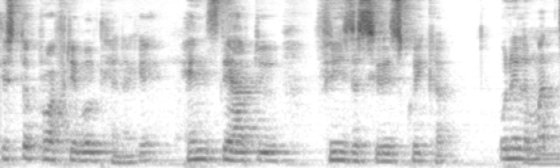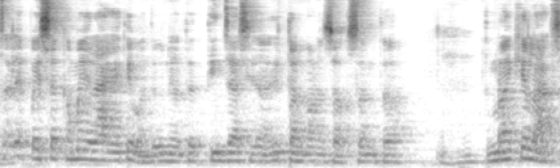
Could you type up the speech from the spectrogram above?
त्यस्तो प्रफिटेबल थिएन कि? Hence they have to finish the series quick उनीहरूले मजाले पैसा कमाइराखेको थियो भने त उनीहरूले त तिन चार सिजन तन्काउन सक्छ नि त। त मलाई के लाग्छ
